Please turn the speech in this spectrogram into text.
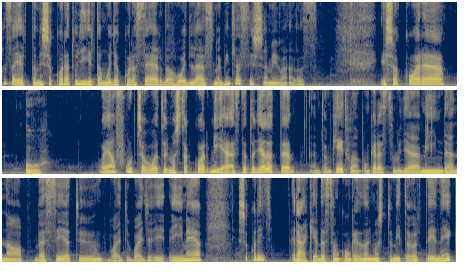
hazaértem, és akkor hát úgy írtam, hogy akkor a szerda, hogy lesz, meg mint lesz, és semmi válasz. És akkor uh. olyan furcsa volt, hogy most akkor mi ez? Tehát, hogy előtte, nem tudom, két hónapon keresztül ugye minden nap beszéltünk, vagy, vagy e-mail, és akkor így rákérdeztem konkrétan, hogy most mi történik,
